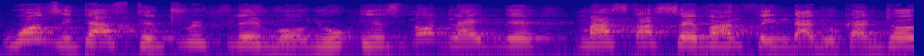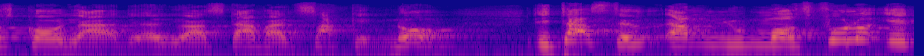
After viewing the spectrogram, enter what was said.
Once it has statutory flavor, you, it's not like the master servant thing that you can just call your, your staff and sack him. No. It has to, um, you must follow it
